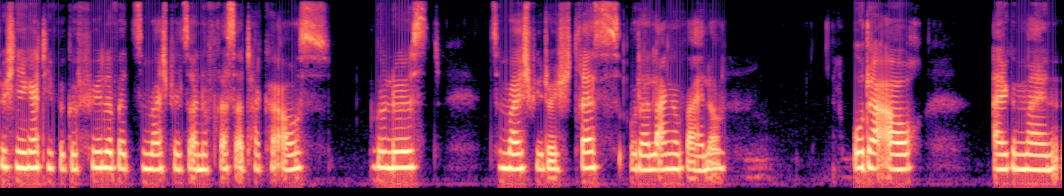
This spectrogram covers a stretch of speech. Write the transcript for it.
durch negative Gefühle wird zum Beispiel so eine Fressattacke ausgelöst, zum Beispiel durch Stress oder Langeweile. Oder auch allgemein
